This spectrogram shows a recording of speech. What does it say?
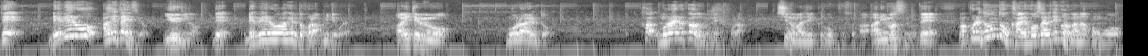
でレベルを上げたいんですよ。遊戯の。でレベルを上げるとほら見てこれ。アイテムももらえると。かもらえるカードもねほら死のマジックボックスとかありますので、まあ、これどんどん解放されていくのかな今後。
